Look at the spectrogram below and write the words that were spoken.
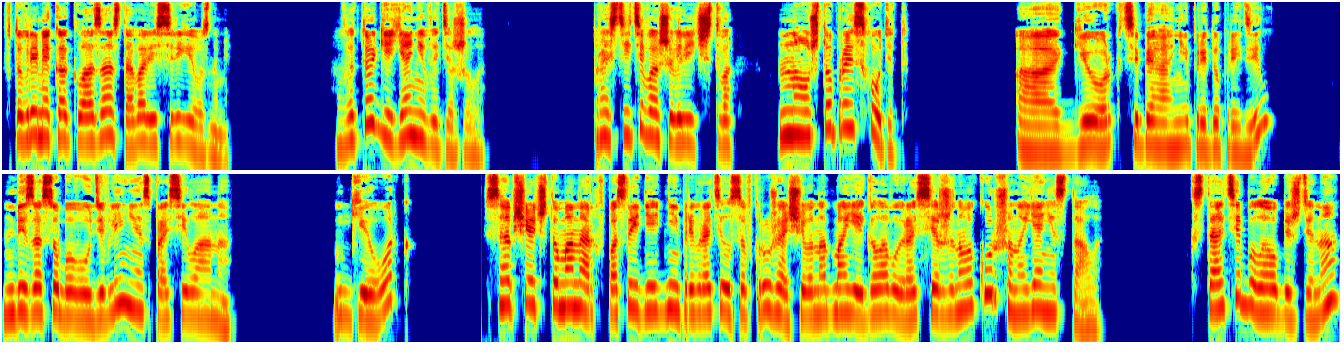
в то время как глаза оставались серьезными. В итоге я не выдержала. «Простите, Ваше Величество, но что происходит?» «А Георг тебя не предупредил?» Без особого удивления спросила она. «Георг?» Сообщать, что монарх в последние дни превратился в кружащего над моей головой рассерженного коршуна, я не стала. Кстати, была убеждена,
